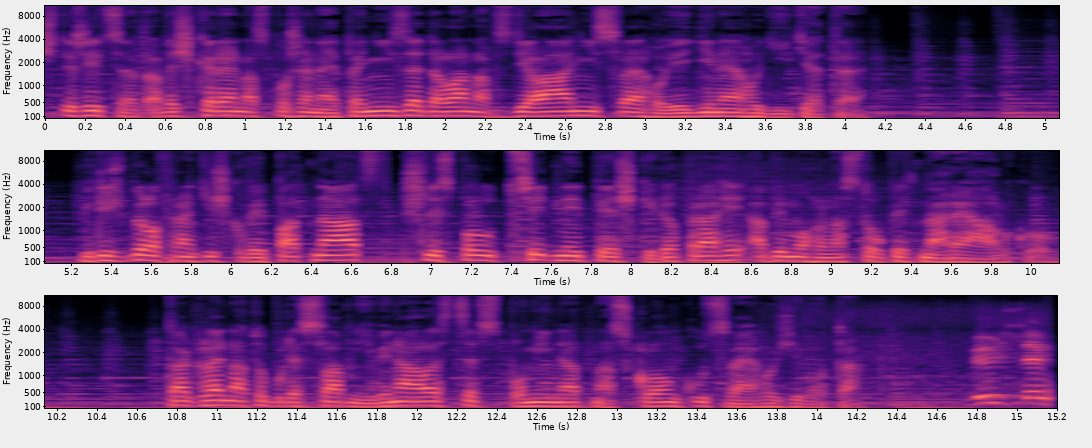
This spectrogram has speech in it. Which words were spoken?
45 a veškeré naspořené peníze dala na vzdělání svého jediného dítěte. Když bylo Františkovi 15, šli spolu tři dny pěšky do Prahy, aby mohl nastoupit na reálku. Takhle na to bude slavný vynálezce vzpomínat na sklonku svého života. Byl jsem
